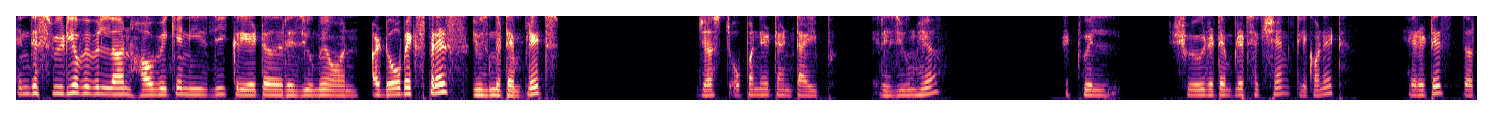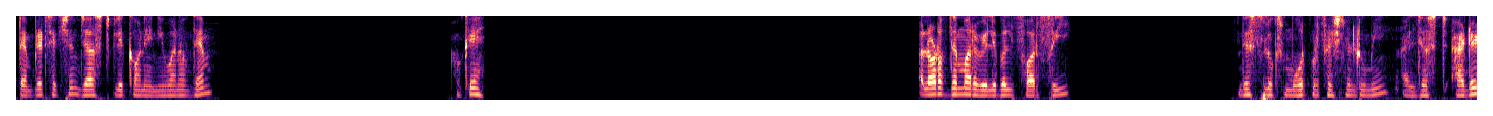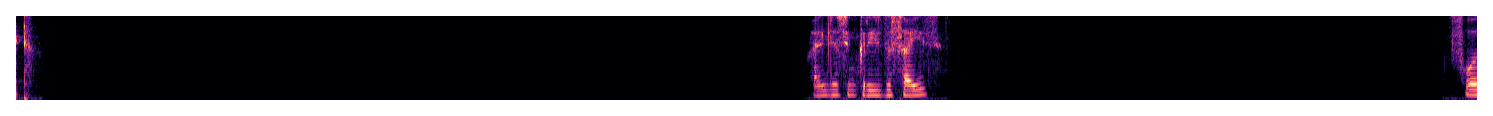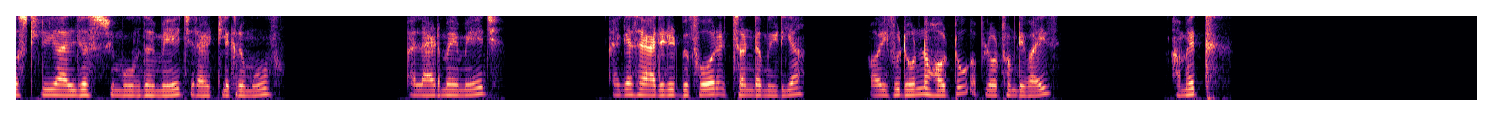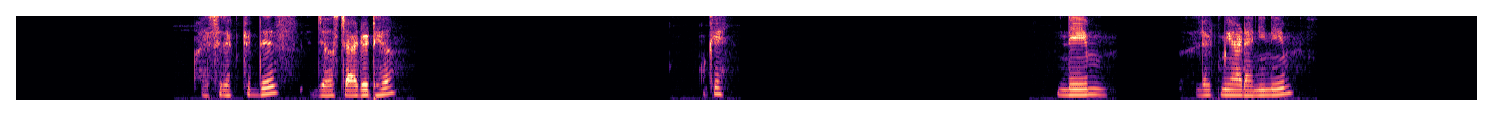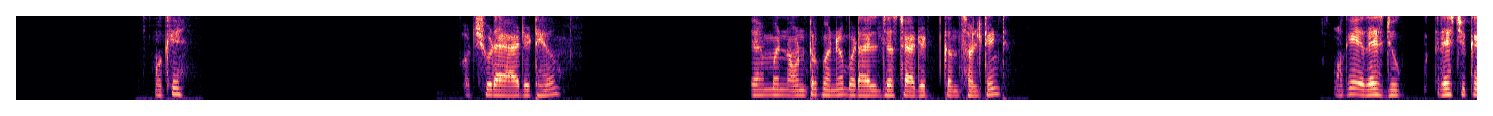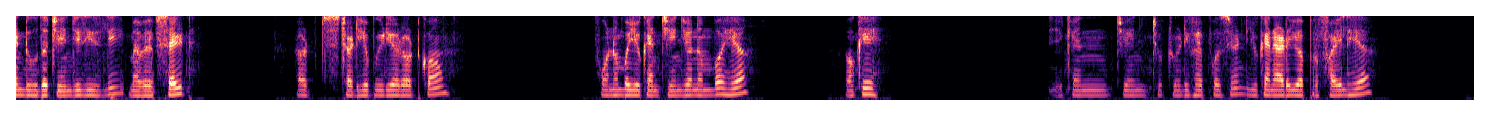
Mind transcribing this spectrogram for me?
In this video we will learn how we can easily create a resume on Adobe Express using the templates. Just open it and type resume here. It will show you the template section, click on it. Here it is, the template section, just click on any one of them. Okay. A lot of them are available for free. This looks more professional to me. I'll just add it. I'll just increase the size. Firstly I'll just remove the image right click remove. I'll add my image. I guess I added it before it's under media. Or if you don't know how to upload from device. Amit. I selected this just add it here. Okay name. Let me add any name. Okay. What should I add it here? I'm an entrepreneur but I'll just add it consultant. Okay rest do rest you can do the changes easily. My website studyopedia.com phone number you can change your number here. Okay you can change to 25% you can add your profile here.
